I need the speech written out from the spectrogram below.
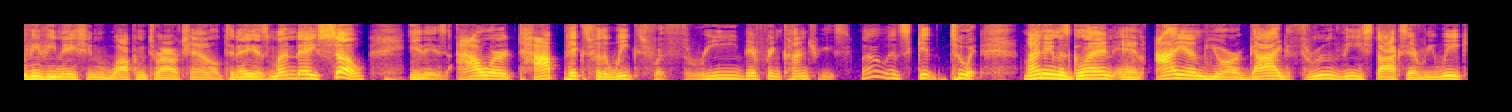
VV Nation, welcome to our channel. Today is Monday, so it is our top picks for the week for three different countries. Well, let's get to it. My name is Glenn, and I am your guide through these stocks every week.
